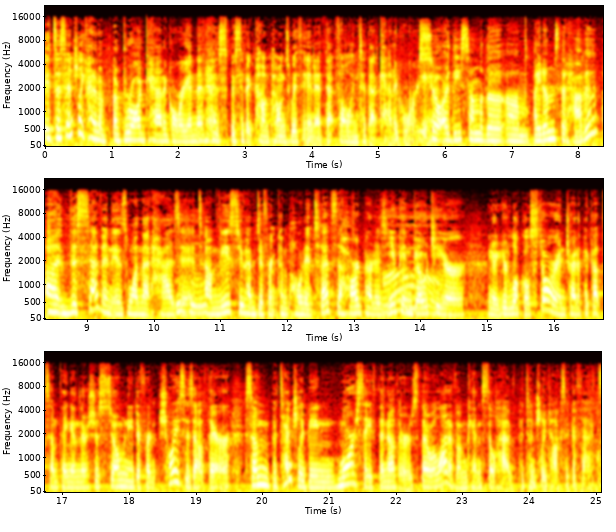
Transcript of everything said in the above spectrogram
It's essentially kind of a, a broad category and then okay. has specific compounds within it that fall into that category. So are these some of the um, items that have it? Uh, the Sevin is one that has mm -hmm. it. Mm-hmm. Um, these two have different components. that's the hard part is oh. you can go to your you know, your local store and try to pick up something and there's just so many different choices out there, some potentially being more safe than others, though a lot of them can still have potentially toxic effects.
